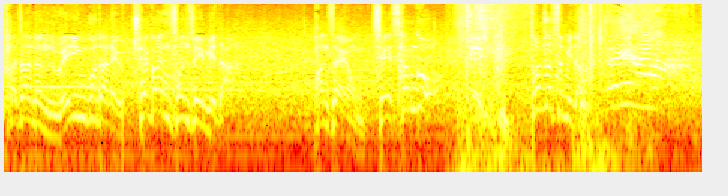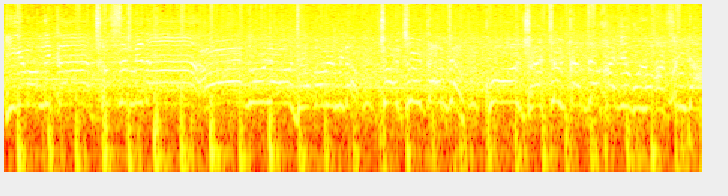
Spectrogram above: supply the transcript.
타자는 외인 구단의 최관 선수입니다. 방사영 제3구 던졌습니다. 이게 뭡니까? 쳤습니다. 아, 놀라운 대박입니다. 좌측 담장, 골 좌측 담장까지 굴러갔습니다.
